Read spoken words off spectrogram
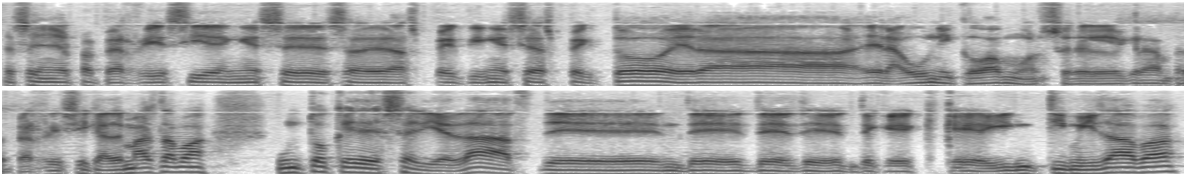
el señor Pepe Risi en ese aspecto, en ese aspecto era, era único, vamos, el gran Pepe Risi, que además daba un toque de seriedad, de, de, que intimidaba.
